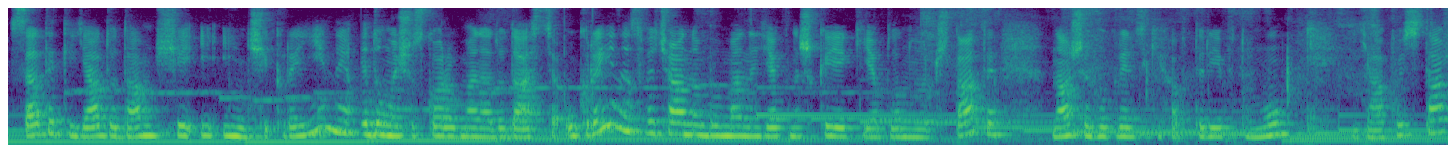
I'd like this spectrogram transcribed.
все-таки я додам ще і інші країни. Я думаю, що скоро в мене додасться Україна, звичайно, бо в мене є книжки, які я планую читати, наших українських авторів. Тому якось так.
